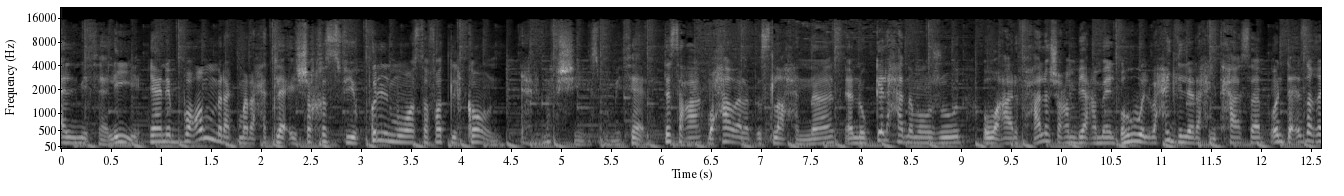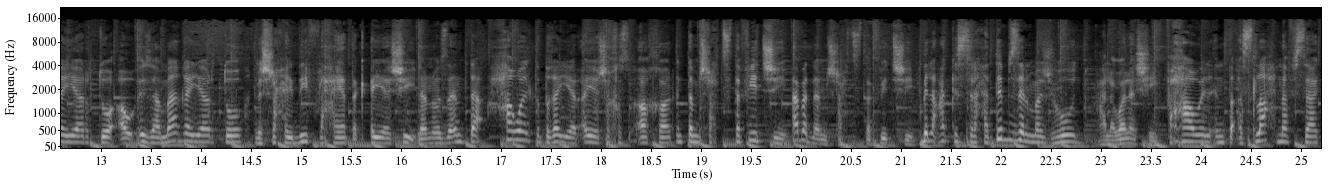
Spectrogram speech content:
المثالية. يعني بعمرك ما راح تلاقي شخص فيه كل مواصفات الكون. ما في شيء اسمه مثالي تسعة محاولة إصلاح الناس لأنه كل حدا موجود هو عارف حاله شو عم بيعمل وهو الوحيد اللي راح يتحاسب. وأنت إذا غيرته أو إذا ما غيرته مش راح يضيف لحياتك أي شيء لأنه إذا أنت حاولت تغير أي شخص آخر أنت مش راح تستفيد شيء أبدا مش راح تستفيد شيء بالعكس راح تبذل مجهود على ولا شيء فحاول أنت إصلاح نفسك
